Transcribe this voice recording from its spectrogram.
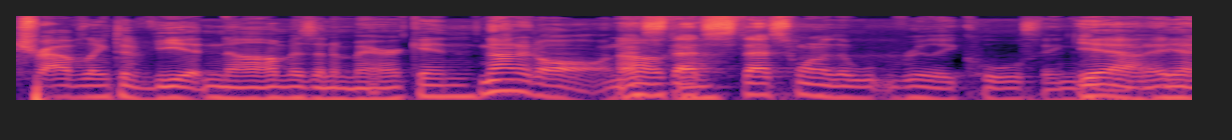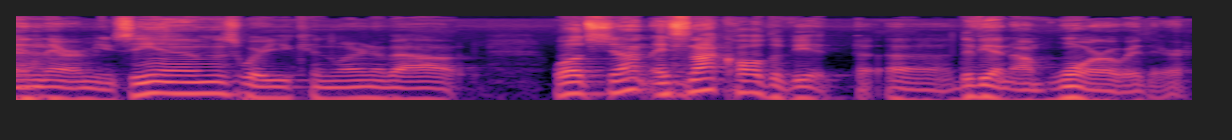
traveling to Vietnam as an American? Not at all. And Oh, that's okay. that's that's one of the really cool things Yeah, about it. yeah. And there are museums where you can learn about. Well, it's not it's not called the Viet uh, the Vietnam War over there.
